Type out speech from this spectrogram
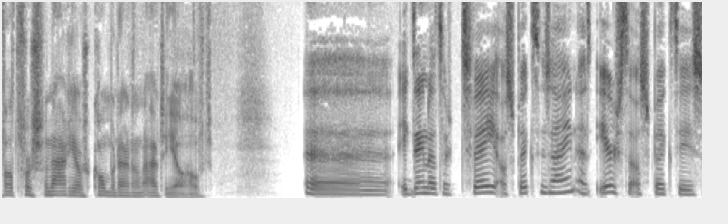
wat voor scenario's komen daar dan uit in jouw hoofd? Uh, ik denk dat er twee aspecten zijn. Het eerste aspect is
